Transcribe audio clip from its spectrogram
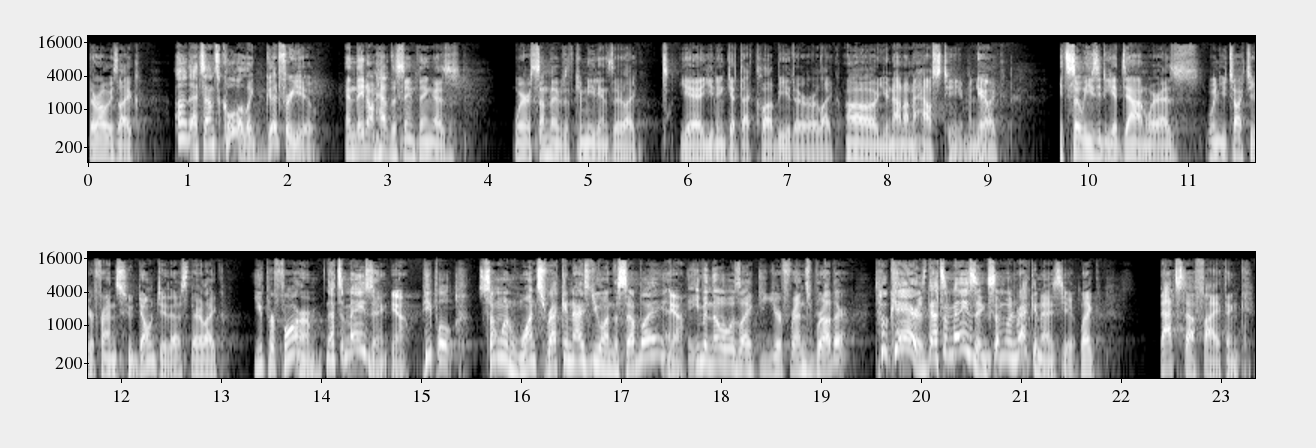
they're always like, "Oh, that sounds cool. Like, good for you." And they don't have the same thing as where sometimes with comedians, they're like, "Yeah, you didn't get that club either," or like, "Oh, you're not on a house team," and you're like, it's so easy to get down. Whereas when you talk to your friends who don't do this, they're like, you perform. That's amazing. Yeah. People, someone once recognized you on the subway. Yeah. Even though it was like your friend's brother. Who cares? That's amazing. Someone recognized you. Like that stuff, I think.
